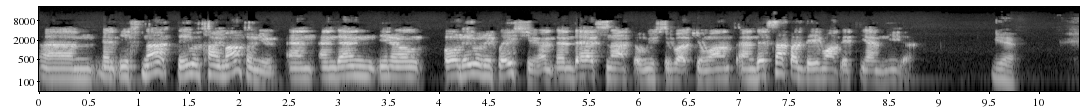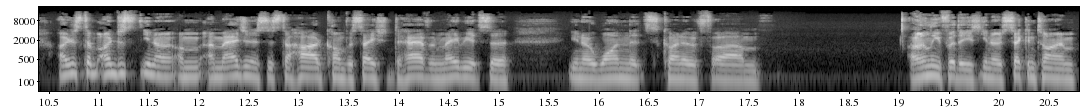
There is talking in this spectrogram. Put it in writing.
Um, and if not, they will time out on you. And, and then, you know, or they will replace you. And then that's not obviously what you want. And that's not what they want at the end either. Yeah. I just, I just, you know, I'm, imagine it's just a hard conversation to have, and maybe it's a, you know, one that's kind of um, only for these, you know, second time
